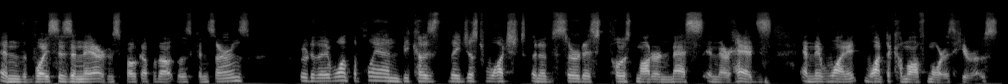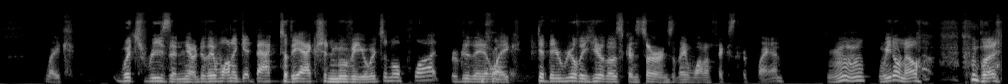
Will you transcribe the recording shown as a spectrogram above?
and the voices in there who spoke up about those concerns? Or do they want the plan because they just watched an absurdist postmodern mess in their heads and they want it want to come off more as heroes? Like which reason? You know, do they want to get back to the action movie original plot, or do they like did they really hear those concerns and they want to fix their plan? Mm, we don't know, but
